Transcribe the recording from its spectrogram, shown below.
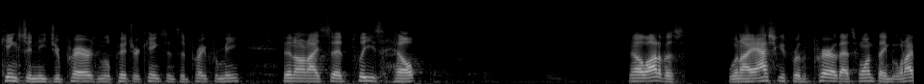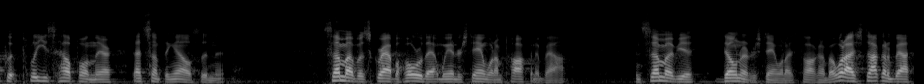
Kingston needs your prayers. And little picture Kingston said, pray for me. Then on I said, please help. Now, a lot of us, when I ask you for the prayer, that's one thing, but when I put please help on there, that's something else, isn't it? Some of us grab a hold of that and we understand what I'm talking about. And some of you don't understand what I was talking about. What I was talking about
